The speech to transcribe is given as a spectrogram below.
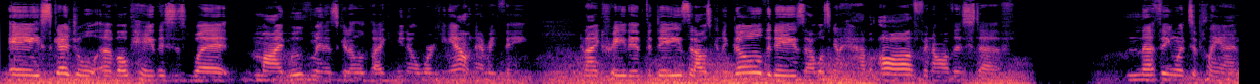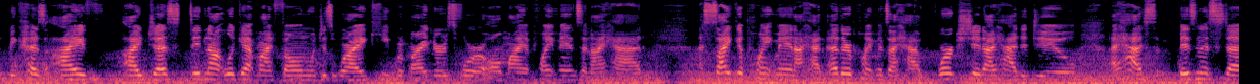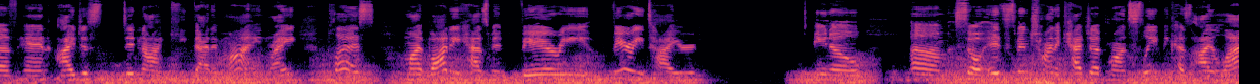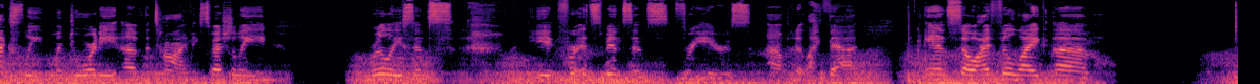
a schedule of, okay, this is what my movement is going to look like, you know, working out and everything. And I created the days that I was going to go, the days I was going to have off, and all this stuff. Nothing went to plan because I I just did not look at my phone, which is where I keep reminders for all my appointments. And I had a psych appointment, I had other appointments, I had work shit I had to do, I had some business stuff, and I just did not keep that in mind, right? Plus, my body has been very, very tired you know, Um, so it's been trying to catch up on sleep because I lack sleep majority of the time, especially really since for it's been since for years. I'll put it like that. And so I feel like um,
